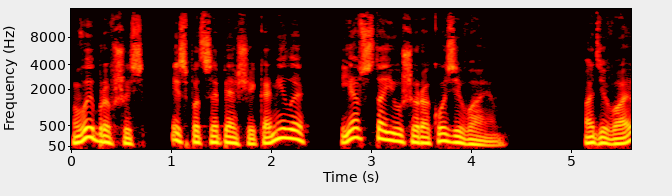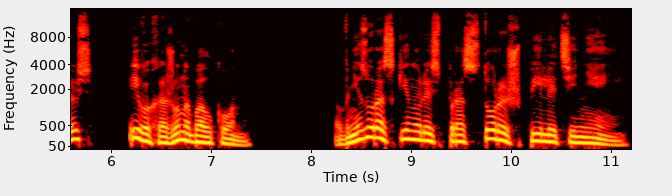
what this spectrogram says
Выбравшись из-под сопящей Камилы, я встаю, широко зевая. Одеваюсь и выхожу на балкон. Внизу раскинулись просторы шпиля теней.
